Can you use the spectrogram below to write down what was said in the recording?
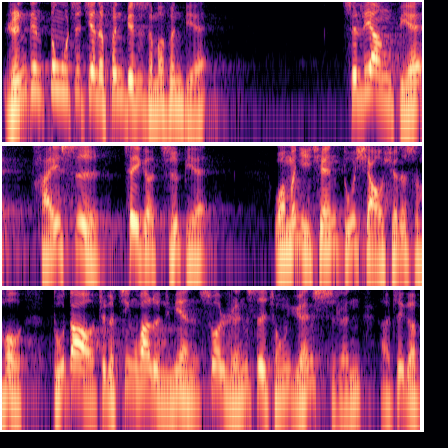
人跟动物之间的分别是什么分别？是量别还是这个质别？我们以前读小学的时候，读到这个进化论里面说，人是从原始人啊，这个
